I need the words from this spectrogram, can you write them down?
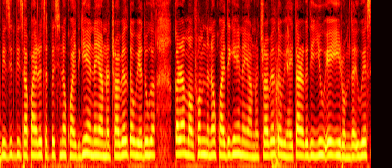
विज़िट वीज़ा पाइर चटपसिना ख्वाइदगी हेना ट्रैवल तवी अदुगा करम मफमदना ख्वाइदगी हेना ट्रैवल तवी हाइ तारगदी यूएई रोमदा west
